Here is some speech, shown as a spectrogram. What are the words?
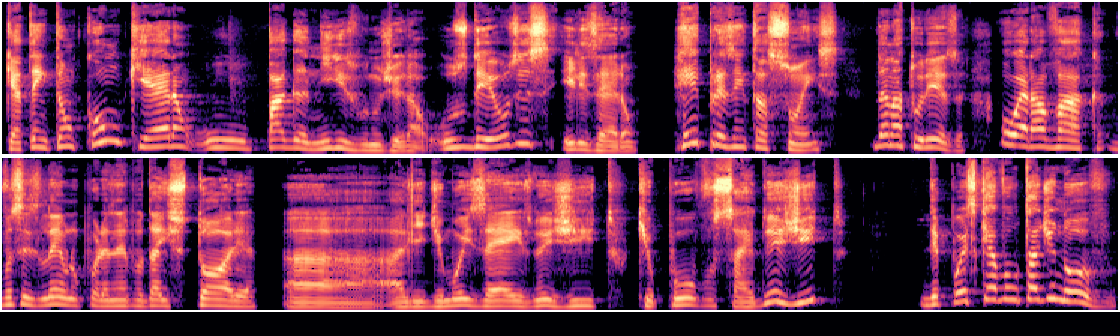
Que até então, como que era o paganismo no geral? Os deuses, eles eram representações da natureza. Ou era a vaca. Vocês lembram, por exemplo, da história uh, ali de Moisés no Egito, que o povo sai do Egito, depois quer voltar de novo.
